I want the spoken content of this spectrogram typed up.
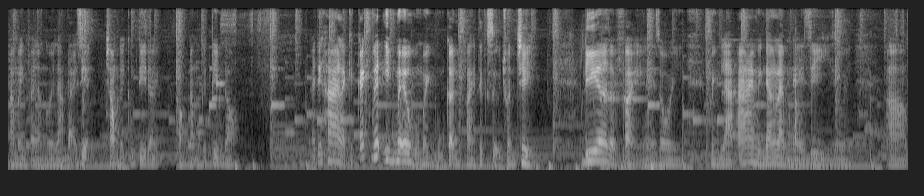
Và mình phải là người làm đại diện trong cái công ty đấy hoặc là một cái team đó. Cái thứ hai là cái cách viết email của mình cũng cần phải thực sự chuẩn chỉ. Đia rồi phẩy rồi mình là ai mình đang làm nghề gì rồi uh,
